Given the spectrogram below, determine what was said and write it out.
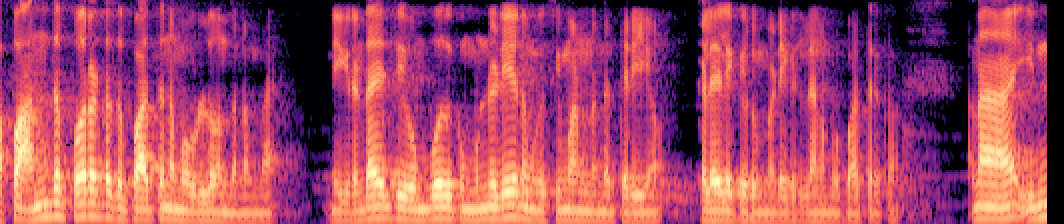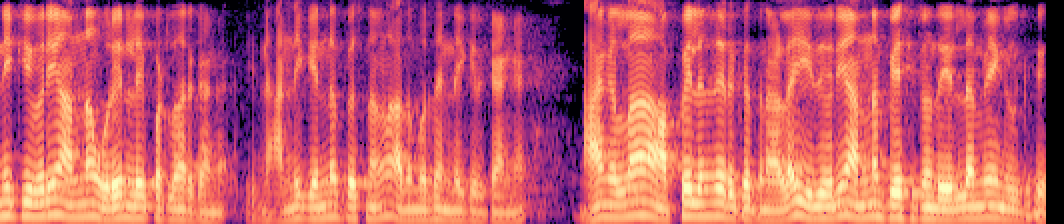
அப்போ அந்த போராட்டத்தை பார்த்து நம்ம உள்ளே வந்தோம் நம்ம. இன்றைக்கி ரெண்டாயிரத்தி ஒம்போதுக்கு முன்னாடியே நமக்கு சீமான் அண்ணன் தெரியும். கலையில இலக்கிய மேடைகள்லாம் நம்ம பார்த்துருக்கோம். ஆனால் இன்னைக்கு வரையும் அண்ணா ஒரே நிலைப்பாட்டில் தான் இருக்காங்க. அன்றைக்கி அன்னைக்கு என்ன பேசுனாங்களோ அது மாதிரி தான் இன்றைக்கி இருக்காங்க. நாங்கள்லாம் அப்பையிலேருந்தே இருக்கிறதுனால இதுவரையும் அண்ணன் பேசிட்டு வந்த எல்லாமே எங்களுக்கு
